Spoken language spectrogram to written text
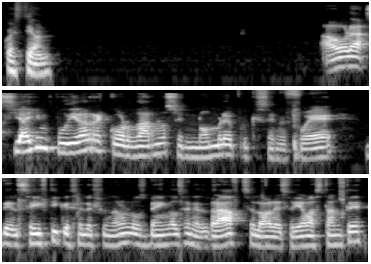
cuestión. Ahora, si alguien pudiera recordarnos el nombre, porque se me fue del safety que seleccionaron los Bengals en el draft, se lo agradecería bastante.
